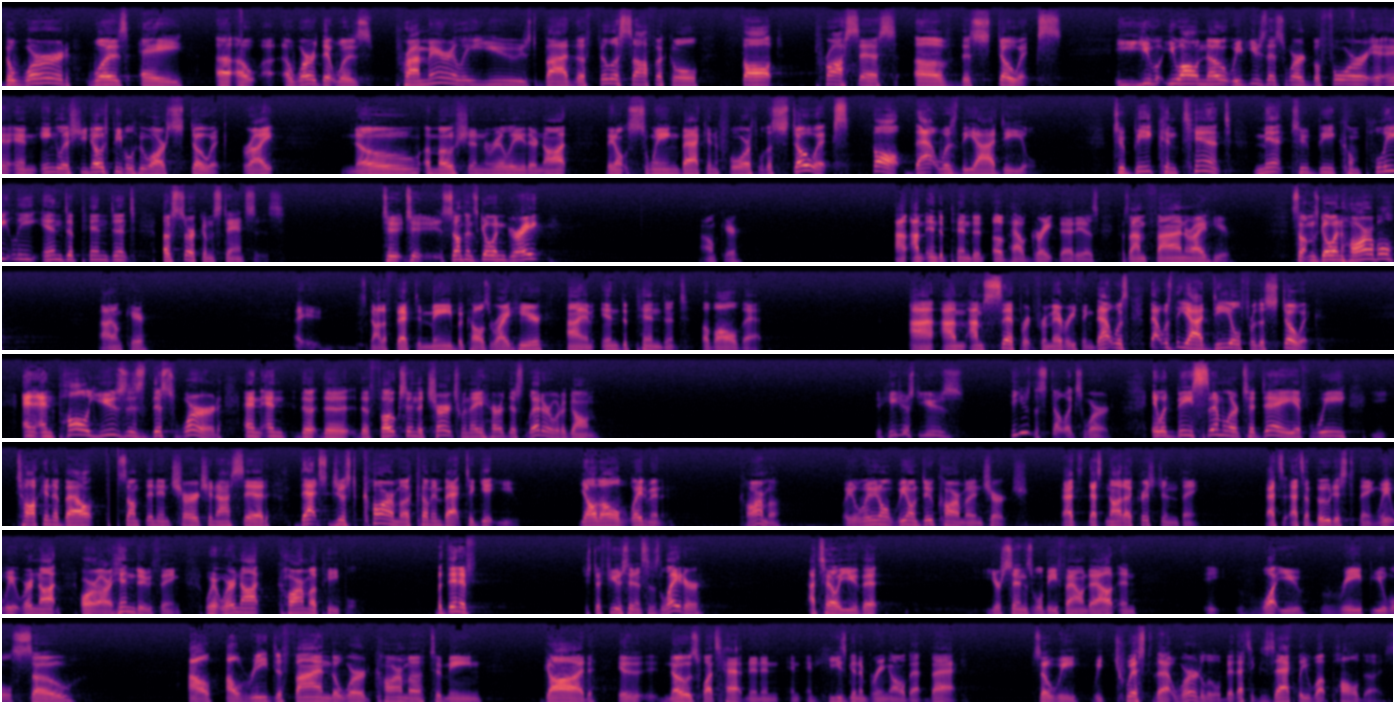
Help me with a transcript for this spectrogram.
The word was a, a, a word that was primarily used by the philosophical thought process of the Stoics. You, you all know, we've used this word before in, in English. You know people who are stoic, right? No emotion, really. They're not, they don't swing back and forth. Well, the Stoics thought that was the ideal. To be content meant to be completely independent of circumstances. To, to, something's going great, I don't care. I'm independent of how great that is because I'm fine right here. Something's going horrible, I don't care. It's not affecting me because right here, I am independent of all that. I, am I'm, I'm separate from everything. That was, that was the ideal for the Stoic. And, and Paul uses this word. And, and the, the, the folks in the church, when they heard this letter, would have gone, Did he just use he used the Stoics word. It would be similar today if we talking about something in church and I said, that's just karma coming back to get you. Y'all all, wait a minute. Karma? Well, we don't, we don't do karma in church. That's, that's not a Christian thing. That's, that's a Buddhist thing. We, we, we're not, or a Hindu thing. We're, we're not karma people. But then if, just a few sentences later, I tell you that your sins will be found out and what you reap, you will sow. I'll, I'll redefine the word karma to mean God is, knows what's happening and, and, and He's going to bring all that back. So we, we twist that word a little bit. That's exactly what Paul does.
